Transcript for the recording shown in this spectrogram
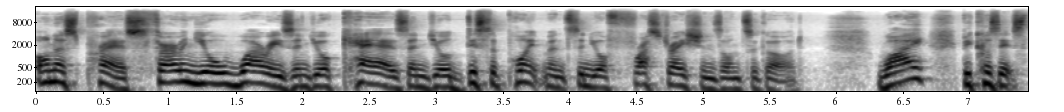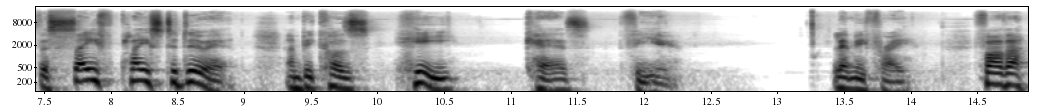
honest prayers, throwing your worries and your cares and your disappointments and your frustrations onto God. Why? Because it's the safe place to do it and because He cares for you. Let me pray. Father,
